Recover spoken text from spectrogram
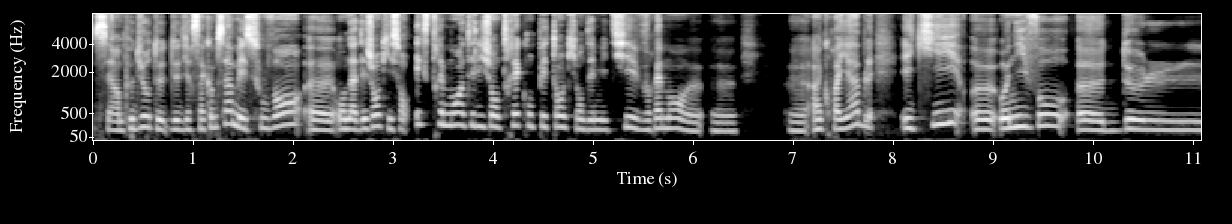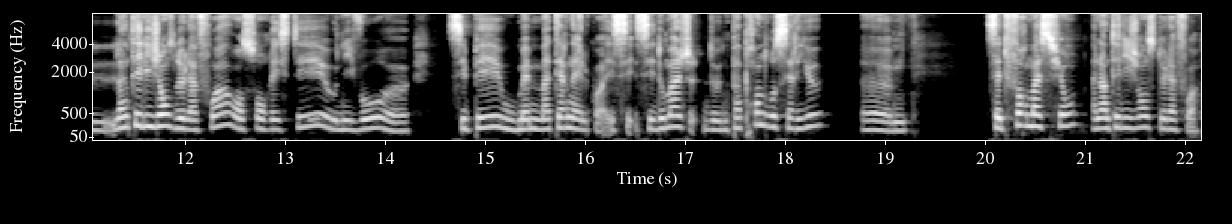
c'est un peu dur de, dire ça comme ça, mais souvent, on a des gens qui sont extrêmement intelligents, très compétents, qui ont des métiers vraiment incroyables, et qui, au niveau de l'intelligence de la foi, en sont restés au niveau CP ou même maternel. Quoi. Et c'est dommage de ne pas prendre au sérieux cette formation à l'intelligence de la foi.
